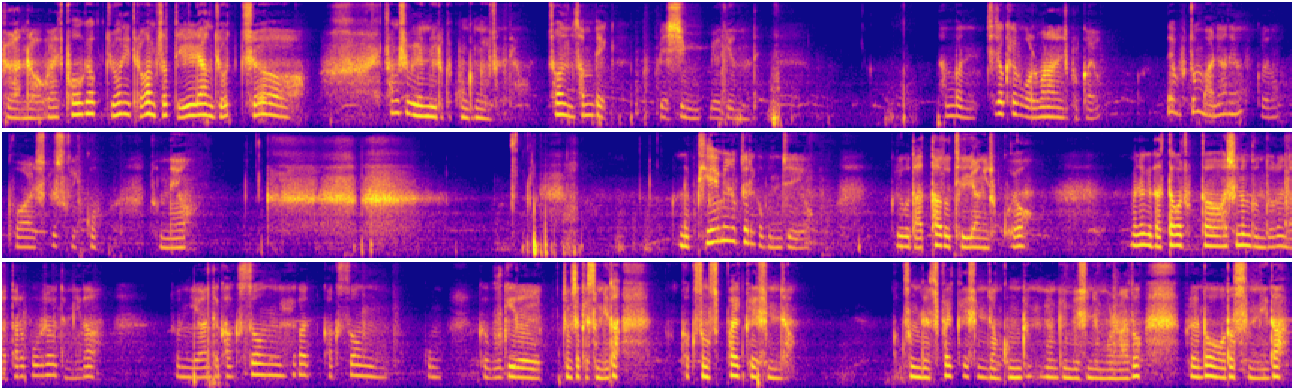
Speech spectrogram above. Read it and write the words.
별로 안 들어가고 포격 지원이 들어가면서 딜량 좋죠. 31인데 이렇게 공격력이 좋네요. 1300 몇십 몇이었는데 한번 치적해보고 얼마나 하는지 볼까요? 네, 뭐좀 많이 하네요. 그래도 부활시킬 수도 있고 좋네요. 근데 피해 면역자리가 문제예요. 그리고 나타도 딜량이 좋고요. 만약에 나타가 좋다 하시는 분들은 나타를 뽑으셔도 됩니다. 저는 얘한테 각성 해가 각성 공, 그 무기를 장착했습니다. 각성 스파이크의 심장. 각성된 스파이크의 심장 공격력이 몇인지 몰라도 그래도 얻었습니다.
